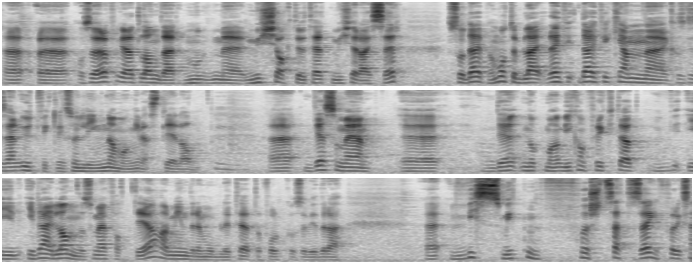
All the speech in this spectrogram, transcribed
Eh, eh, og Sør-Afrika er et land der med mye aktivitet, mye reiser. Så de på en måte ble, de, de fikk en, eh, si, en, utvikling som ligner mange vestlige land. Mm. Uh, det som er man, Vi kan frykte at i, i, de landene som er fattige, har mindre mobilitet av folk osv., Eh, hvis smitten først setter seg, f.eks.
